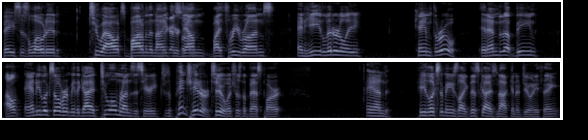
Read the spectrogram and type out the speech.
bases loaded, two outs, bottom of the ninth. think I You're saw down him- by three runs, and he literally came through. It ended up being. I'll, Andy looks over at me. The guy had two home runs this year. He was a pinch hitter too, which was the best part. And he looks at me. He's like, "This guy's not going to do anything.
